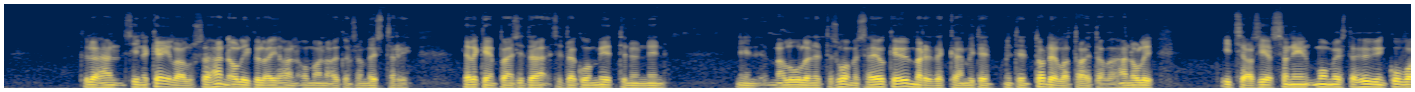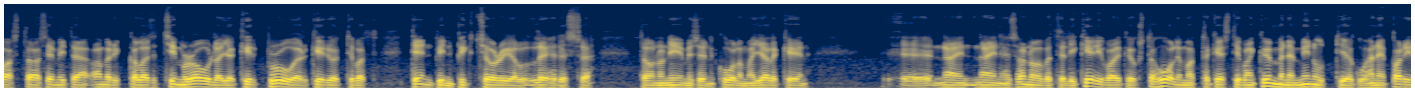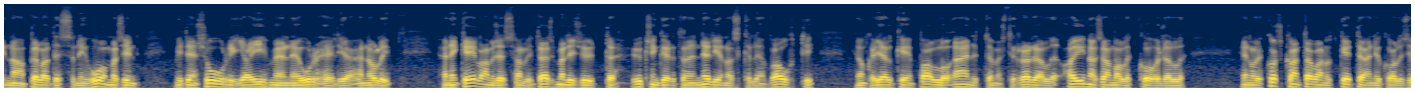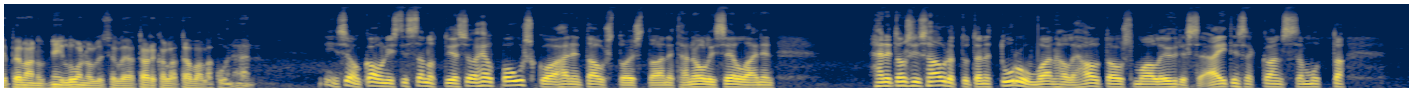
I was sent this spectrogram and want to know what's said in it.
kyllähän siinä keilailussa hän oli kyllä ihan oman aikansa mestari. Jälkeenpäin sitä, sitä kun on miettinyt, niin, niin mä luulen, että Suomessa ei oikein ymmärretäkään, miten, miten todella taitava hän oli Itse asiassa niin mun mielestä hyvin kuvastaa se, mitä amerikkalaiset Tim Rhoda ja Kirk Brewer kirjoittivat Tenpin Pictorial-lehdessä Tauno Niemisen kuoleman jälkeen. Näin, näin he sanoivat, eli kielivaikeuksista huolimatta kesti vain 10 minuuttia, kun hänen parinaan pelatessani huomasin, miten suuri ja ihmeellinen urheilija hän oli. Hänen keilaamisessaan oli täsmällisyyttä, yksinkertainen neljän askeleen vauhti, jonka jälkeen pallo äänettömästi radalle aina samalle kohdalle. En ole koskaan tavannut ketään, joka olisi pelannut niin luonnollisella ja tarkalla tavalla kuin hän. Niin, se on kauniisti sanottu ja se on helppo uskoa hänen taustoistaan, että hän oli sellainen. Hänet on siis haudattu tänne Turun vanhalle hautausmaalle yhdessä äitinsä kanssa, mutta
